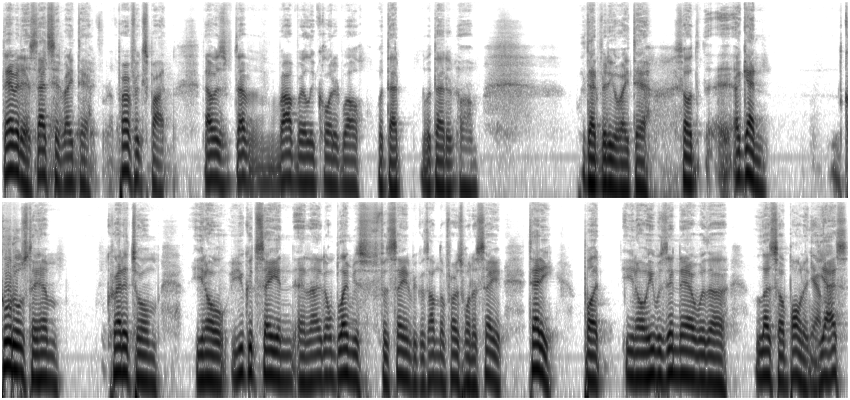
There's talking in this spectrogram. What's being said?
There it is. That's it right there. Perfect spot. That was that. Rob really caught it well with that with that um with that video right there. So again, kudos to him credit to him. You know, you could say, and, and I don't blame you for saying because I'm the first one to say it, Teddy, but, you know, he was in there with a lesser opponent. Yeah. Yes,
